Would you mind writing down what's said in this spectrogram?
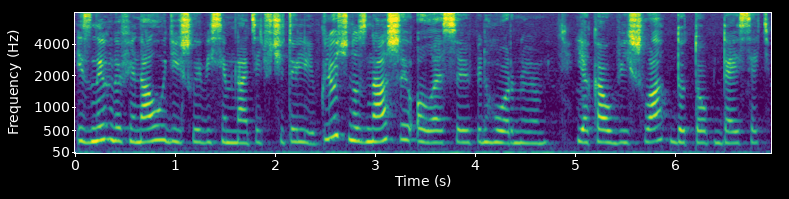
Із них до фіналу дійшли 18 вчителів, включно з нашою Олесею Підгорною, яка увійшла до топ 10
